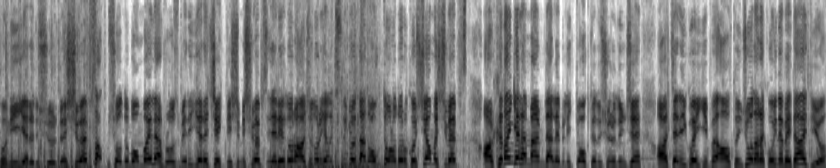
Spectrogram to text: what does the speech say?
Tony'yi yere düşürdü. Schweppes atmış olduğu bombayla Rosemary'i yere çekti. Şimdi Schweppes ileriye doğru ağaca doğru yanıcısını gönderdi. Okta ona doğru koşuyor ama Schweppes arkadan gelen mermilerle birlikte Okta düşürülünce Alter Ego gibi 6. olarak oyuna veda ediyor.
